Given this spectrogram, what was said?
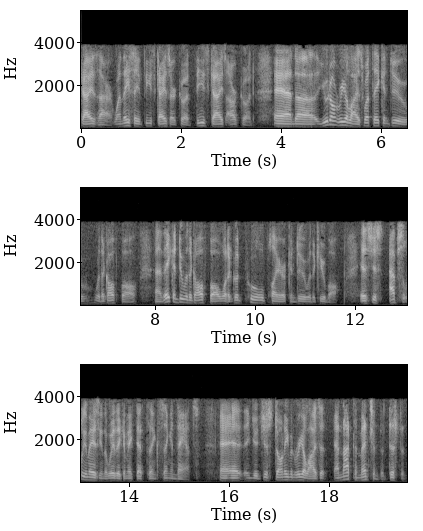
guys are. When they say these guys are good, these guys are good, and uh, you don't realize what they can do with a golf ball. And they can do with a golf ball what a good pool player can do with a cue ball. It's just absolutely amazing the way they can make that thing sing and dance. And you just don't even realize it. And not to mention the distance.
